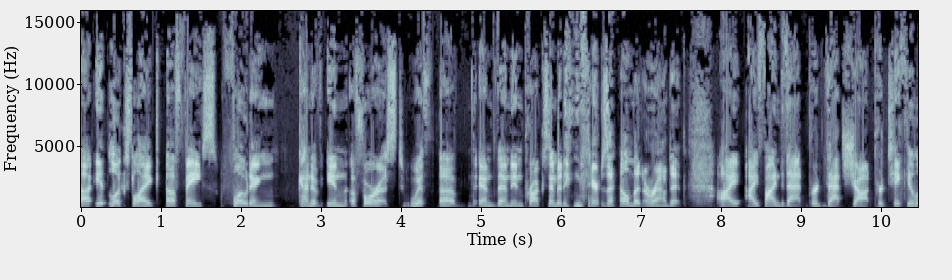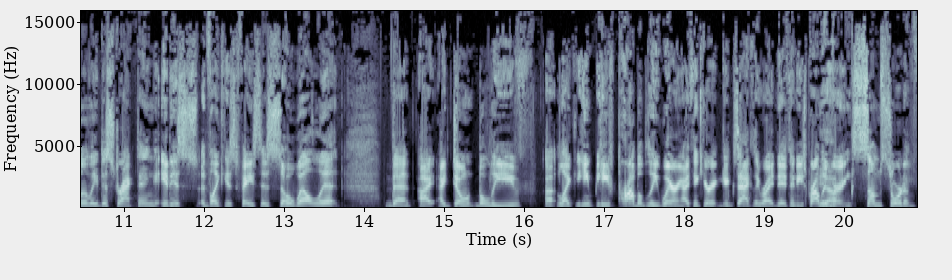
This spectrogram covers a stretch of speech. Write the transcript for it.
uh, it looks like a face floating kind of in a forest with uh, and then in proximity there's a helmet around it. I I find that per, that shot particularly distracting. It is like his face is so well lit that I I don't believe. Uh, like he he's probably wearing. I think you're exactly right, Nathan. He's probably Yeah. wearing some sort of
